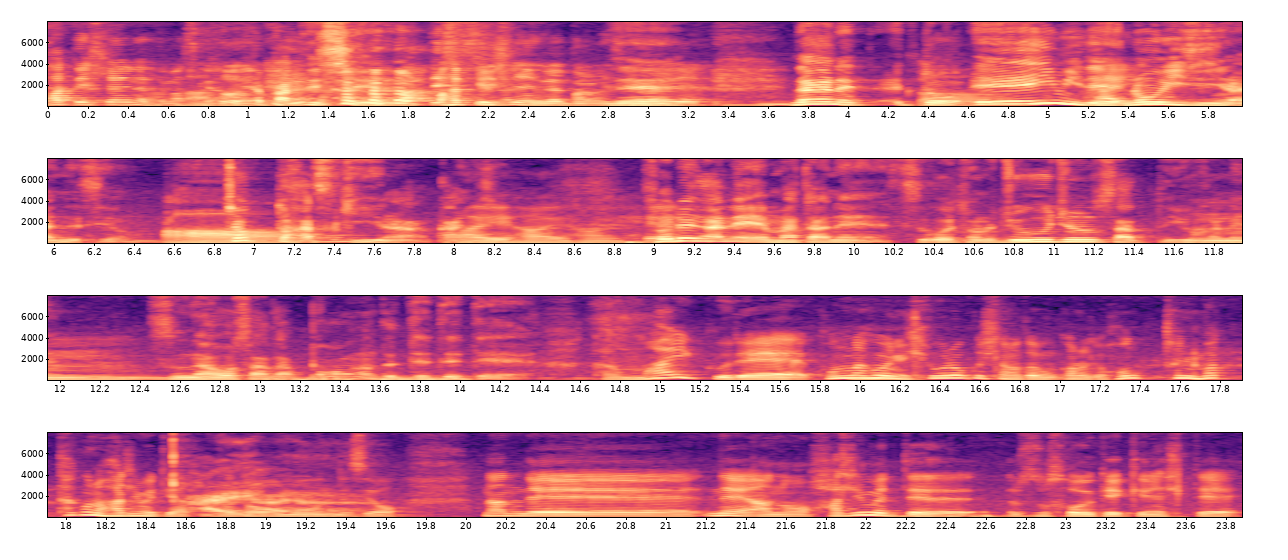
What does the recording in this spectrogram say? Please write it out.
パティシエになってますけどね。あパティシエねパティシエになってますね。なんかねえっとええ意味でノイジーなんですよ、あー。ちょっとハスキーな感じ、はいはいはい。それがねまたねすごいその従順さっていうかねうん。素直さがポーンって出てて。多分マイクでこんな風に収録したのは多分彼女本当に全くの初めてやったと思うんですよ。なんでねあの初めてそそういう経験して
